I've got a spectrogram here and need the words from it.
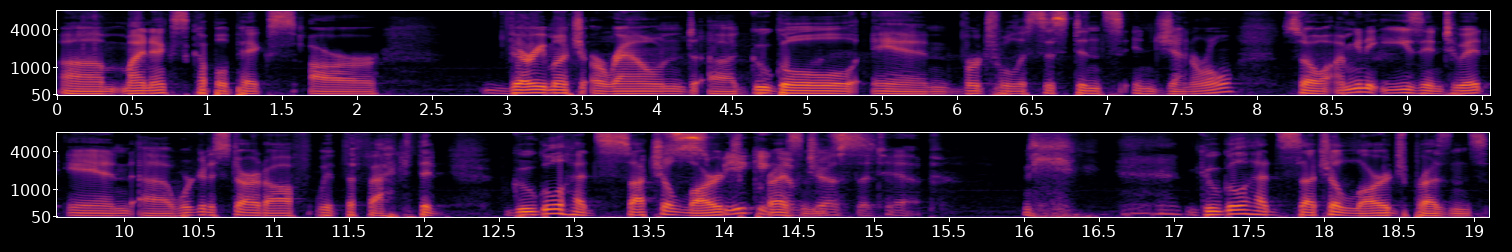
Um, my next couple picks are very much around uh, Google and virtual assistants in general. So I'm going to ease into it, and uh, we're going to start off with the fact that Google had such a large presence. Speaking presence. of just the tip, Google had such a large presence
